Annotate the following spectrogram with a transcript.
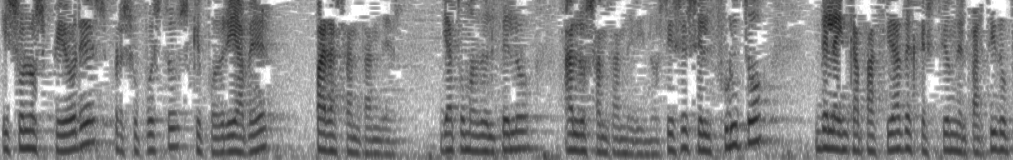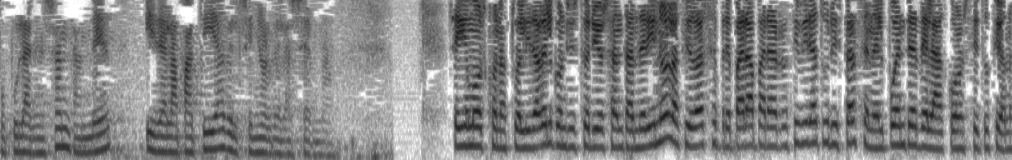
y son los peores presupuestos que podría haber para Santander. Ya ha tomado el pelo a los santanderinos y ese es el fruto de la incapacidad de gestión del Partido Popular en Santander y de la apatía del señor de la Serna. Seguimos con actualidad del consistorio santanderino. La ciudad se prepara para recibir a turistas en el puente de la Constitución.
